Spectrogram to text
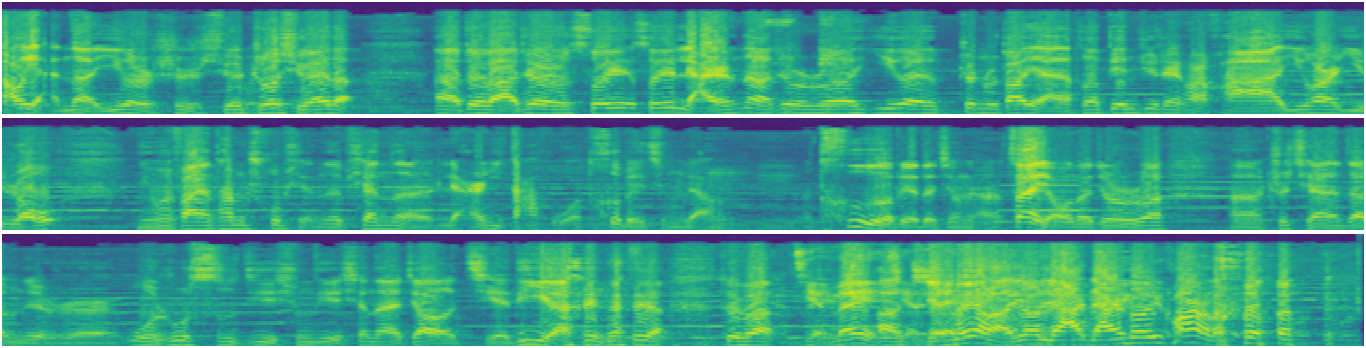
导演的，一个是学哲学的，啊，对吧？就是所以所以俩人呢，就是说一个专注导演和编剧这块儿，咔一块儿一揉，你会发现他们出品的片子，俩人一搭伙特别精良。嗯特别的经典。再有呢，就是说，呃，之前咱们就是沃朱斯基兄弟，现在叫姐弟啊，应该是对吧？姐妹啊，姐妹姐妹了，就俩俩人都一块儿了。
